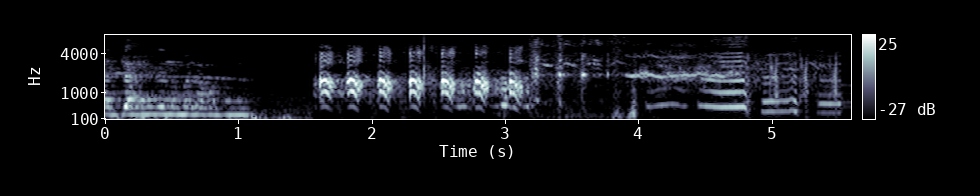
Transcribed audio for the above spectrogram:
Nangadali na naman ako ng... Ah, ah, ah,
